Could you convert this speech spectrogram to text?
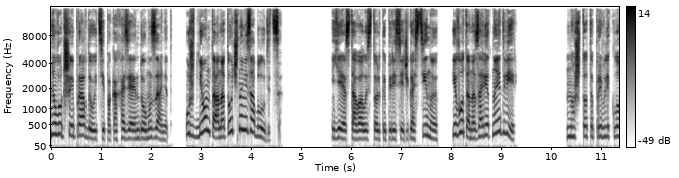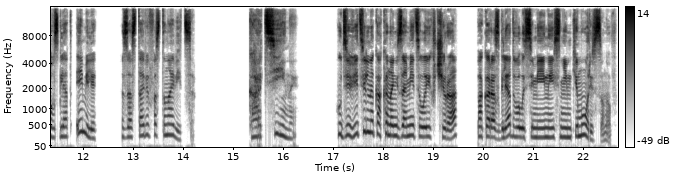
Лучше и правда уйти, пока хозяин дома занят. Уж днем-то она точно не заблудится. Ей оставалось только пересечь гостиную и вот она, заветная дверь. Но что-то привлекло взгляд Эмили, заставив остановиться. Картины! Удивительно, как она не заметила их вчера, пока разглядывала семейные снимки Моррисонов.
